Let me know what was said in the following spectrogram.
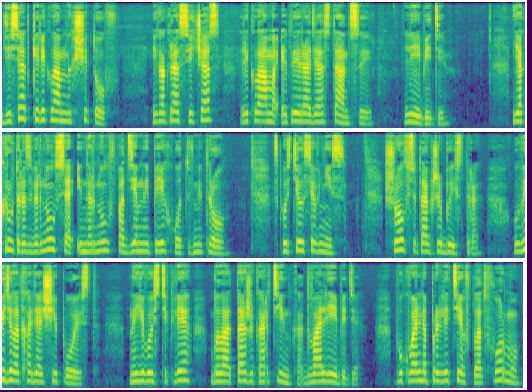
десятки рекламных щитов. И как раз сейчас реклама этой радиостанции «Лебеди». Я круто развернулся и нырнул в подземный переход, в метро. Спустился вниз. Шел все так же быстро. Увидел отходящий поезд. На его стекле была та же картинка «Два лебедя». Буквально пролетев платформу,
